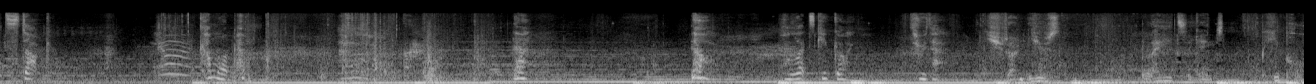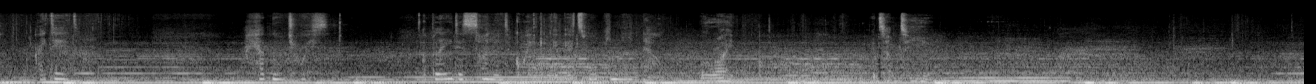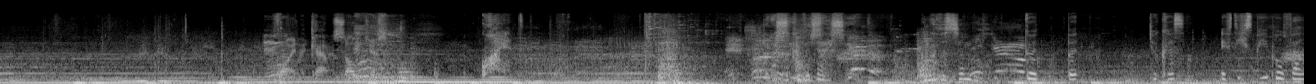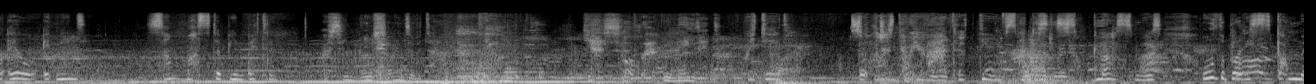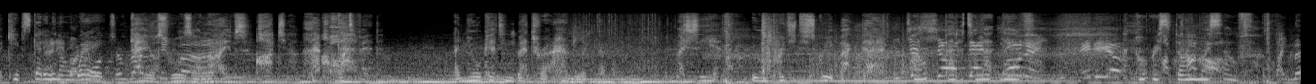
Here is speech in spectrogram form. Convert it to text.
It's stuck. Come on. No. Well, let's keep going. Through there. You don't use blades against people. I did. I had no choice. A blade is silent and quick. It's what we need now. All right. It's up to you. Find camp soldiers. Quiet. Look over. Another symbol. Good, but Lucas, if these people fell ill, it means some must have been bitten. I've seen no signs of attack. Yes, oh, we made it. We did. Soldiers doing bad. The thieves, murderers, mercenaries, all the bloody scum that keeps getting in our way. Chaos rules our lives. Archer, They're part of it. And you're getting better at handling them. I see it. You were pretty discreet back there. well, better to let live and not risk dying myself.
